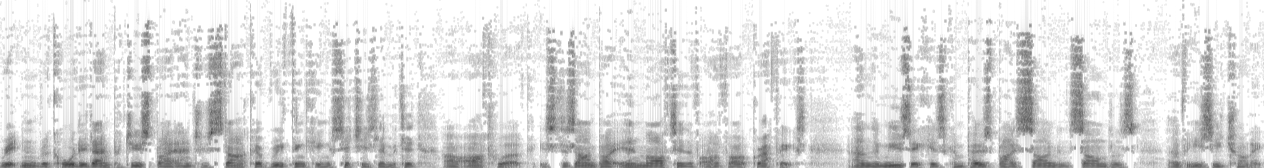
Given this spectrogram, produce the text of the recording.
Written, recorded, and produced by Andrew Stuck of Rethinking Cities Limited, our artwork is designed by Ian Martin of Aardvark Graphics, and the music is composed by Simon Sanders of EasyTronic.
